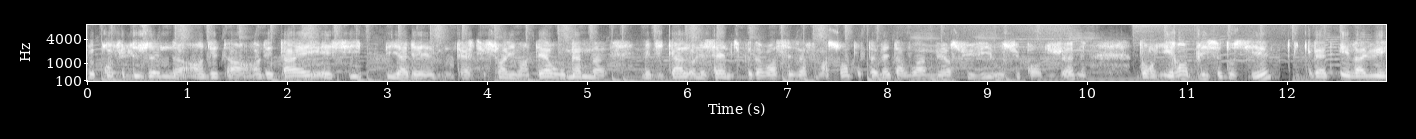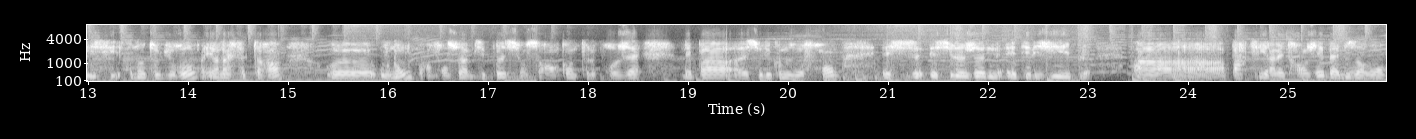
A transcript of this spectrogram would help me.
le profil du jeune en, déta- en détail, et s'il y a des restrictions alimentaires ou même médicales, on essaie un petit peu d'avoir ces informations pour permettre d'avoir un meilleur suivi ou support du jeune. Donc, il remplit ce dossier qui va être évalué ici à notre bureau et on acceptera euh, ou non, en fonction un petit peu si on se rend compte que le projet n'est pas euh, celui que nous offrons. Et si, et si le jeune est éligible à partir à l'étranger, ben, nous avons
